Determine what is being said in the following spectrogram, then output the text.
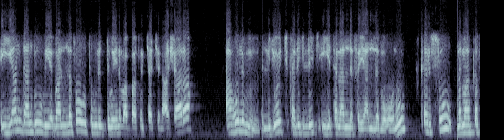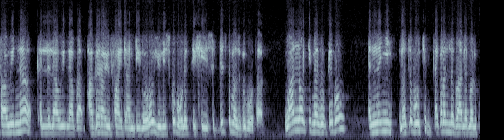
እያንዳንዱ የባለፈው ትውልድ ወይንም አባቶቻችን አሻራ አሁንም ልጆች ከልጅ ልጅ እየተላለፈ ያለ መሆኑ ቅርሱ ዓለም አቀፋዊና ክልላዊና ሀገራዊ ፋይዳ እንዲኖረው ዩኔስኮ በሁለት ሺህ ስድስት መዝግቦታል። ዋናው ሲመዘግበው እነኚህ ነጥቦችን ጠቅለል ባለመልኩ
